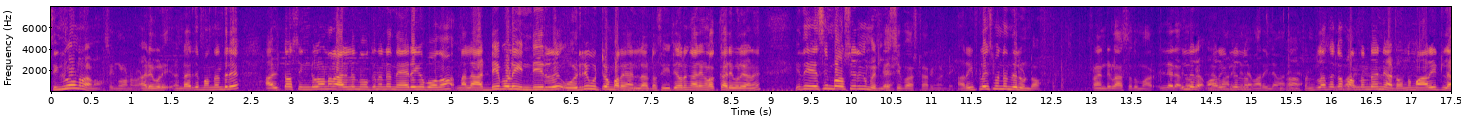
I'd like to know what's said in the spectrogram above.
സിംഗിൾ ഓണർ ആണോ? സിംഗിൾ ഓണർ അടിപൊളി. രണ്ടായിരത്തി പന്ത്രണ്ടിൽ അൾട്ടോ സിംഗിൾ ഓണർ ആരെങ്കിലും നോക്കുന്നുണ്ട് നേരെ ഇങ്ങ് പോകുന്നോ നല്ല അടിപൊളി ഇന്റീരിയർ ഒരു കുറ്റവും പറയാനില്ല കേട്ടോ. സീറ്റ് കവറും കാര്യങ്ങളൊക്കെ അടിപൊളിയാണ്. ഇത് എ സിയും പവർ സ്റ്റിയറിംഗും എ വരില്ലേ? സി പവർ സ്റ്റാറിംഗ് ഉണ്ട് റീപ്ലേസ്മെന്റ് എന്തെങ്കിലും ഉണ്ടോ? ഫ്രണ്ട് ഗ്ലാസ് ഇത് മാറി ഇല്ല ഇല്ല ഇല്ല മാറിയില്ല ഫ്രണ്ട് ഗ്ലാസ് ഒക്കെ പന്ത്രണ്ട് തന്നെയാട്ടോ. ഒന്നും മാറിയിട്ടില്ല.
